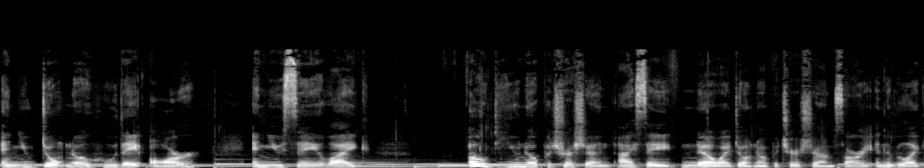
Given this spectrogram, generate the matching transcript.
and you don't know who they are, and you say, like, oh, do you know Patricia? And I say, no, I don't know Patricia. I'm sorry. And they'll be like,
